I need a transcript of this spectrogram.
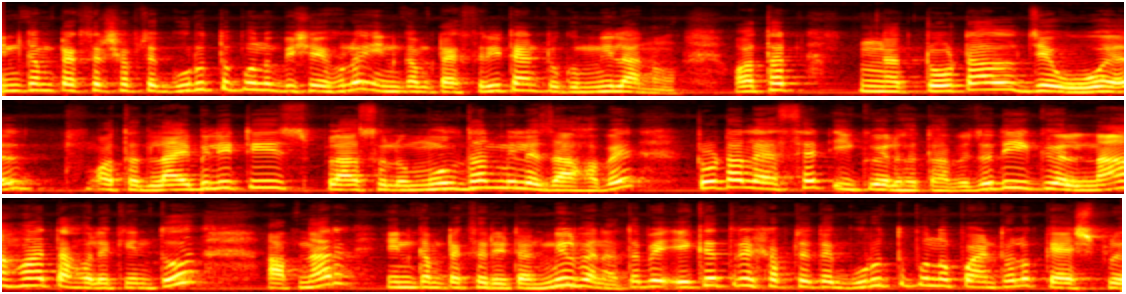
ইনকাম ট্যাক্সের সবচেয়ে গুরুত্বপূর্ণ বিষয় হলো ইনকাম ট্যাক্স রিটার্নটুকু মিলানো। অর্থাৎ টোটাল যে ওয়েলথ অর্থাৎ লাইবিলিটিস প্লাস হলো মূলধন মিলে যা হবে টোটাল অ্যাসেট ইকুয়াল হতে হবে। যদি ইকুয়াল না হয়, তাহলে কিন্তু আপনার ইনকাম ট্যাক্সের রিটার্ন মিলবে না। তবে এক্ষেত্রে সবচেয়ে গুরুত্বপূর্ণ পয়েন্ট হলো cash flow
